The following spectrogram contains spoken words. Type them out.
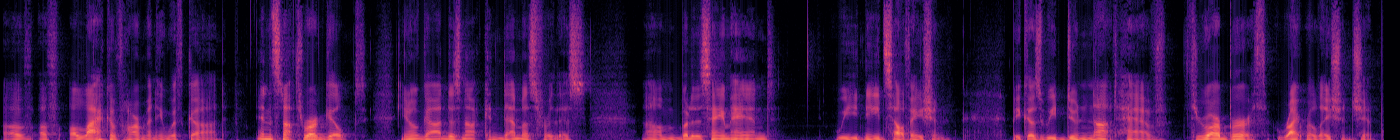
of, of a lack of harmony with God. And it's not through our guilt. You know, God does not condemn us for this. Um, but at the same hand, we need salvation because we do not have, through our birth, right relationship.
